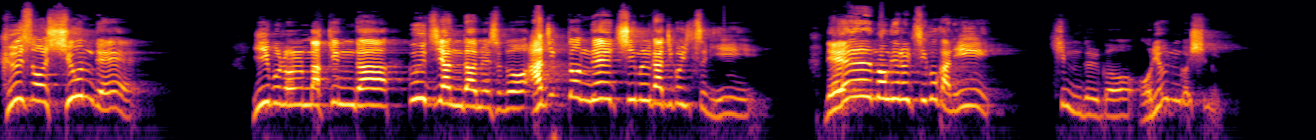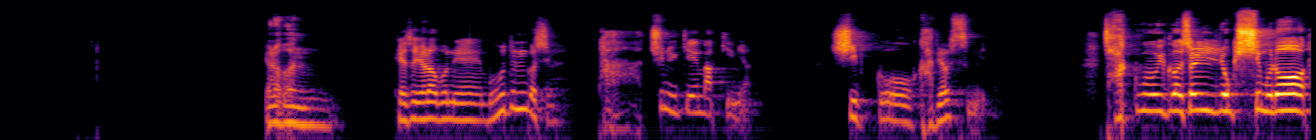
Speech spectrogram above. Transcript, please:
그래서 쉬운데, 이분을 맡긴다, 의지한다면서도 아직도 내 짐을 가지고 있으니, 내 멍에를 쥐고 가니 힘들고 어려운 것입니다. 여러분, 그래서 여러분의 모든 것을 다 주님께 맡기면 쉽고 가볍습니다. 자꾸 이것을 욕심으로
